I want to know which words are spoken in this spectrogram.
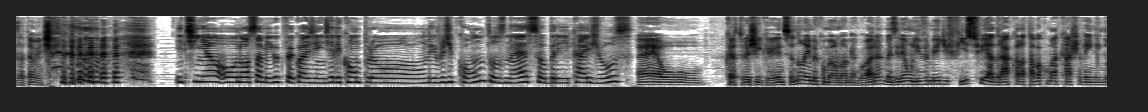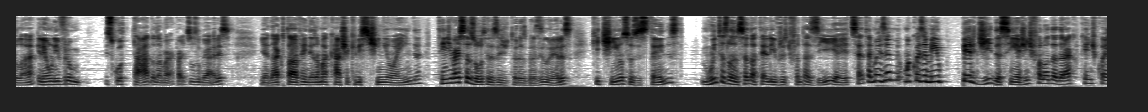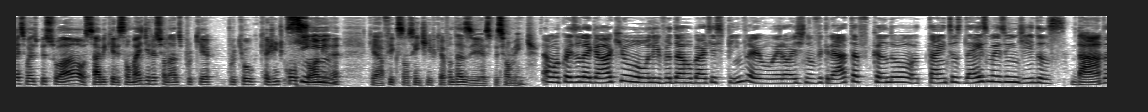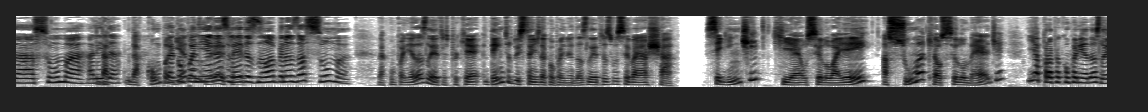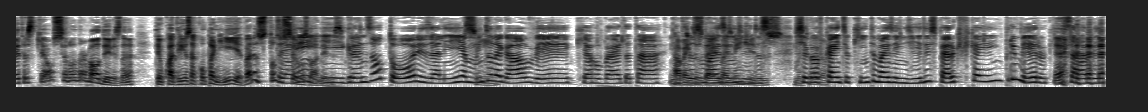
exatamente. E tinha o nosso amigo que foi com a gente, ele comprou um livro de contos, né, sobre kaijus. É, o Criaturas Gigantes, eu não lembro como é o nome agora, mas ele é um livro meio difícil e a Draco, ela tava com uma caixa vendendo lá. Ele é um livro esgotado na maior parte dos lugares, e a Draco tava vendendo uma caixa que eles tinham ainda. Tem diversas outras editoras brasileiras que tinham seus stands, muitas lançando até livros de fantasia, etc, mas é uma coisa meio perdida, assim. A gente falou da Draco porque a gente conhece mais o pessoal, sabe que eles são mais direcionados porque, porque o que a gente consome, Sim. né? Que é a ficção científica e a fantasia, especialmente. É uma coisa legal é que o livro da Roberta Spindler, O Herói de Novigrad, tá ficando. tá entre os 10 mais vendidos Da, da Suma, ali da, da, da Companhia, da Companhia das, Letras, não apenas da Suma. da Companhia das Letras, porque dentro do stand da Companhia das Letras você vai achar Seguinte, que é o selo IA, a Suma, que é o selo nerd, e a própria Companhia das Letras, que é o selo normal deles, né? Tem o quadrinhos da companhia, vários, todos os selos lá Tem, deles. e grandes autores ali. É Sim. muito legal ver que a Roberta tá entre Tava entre os os 10 mais, mais vendidos. vendidos. Chegou legal. a ficar entre o quinto mais vendido. Espero que fique aí em primeiro, quem sabe.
